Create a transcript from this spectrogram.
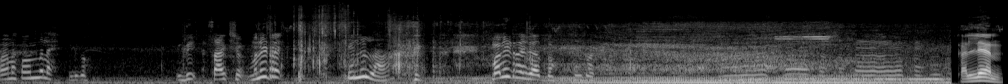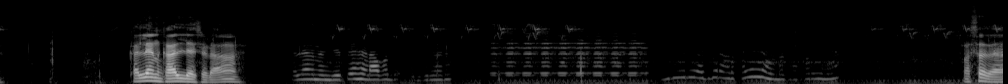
మనకు ఉందిలే ఇదిగో. ఇది సాక్ష్యం. మళ్ళీ ట్రై. ఇల్లులా మళ్ళీ ట్రై చేద్దాం. ఇంకోటి. కళ్యాణ్. కళ్యాణ్ కాల్ చేశాడా? కళ్యాణ్ మేము చెప్పేసాడు అబద్ధం. వస్తుందా?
